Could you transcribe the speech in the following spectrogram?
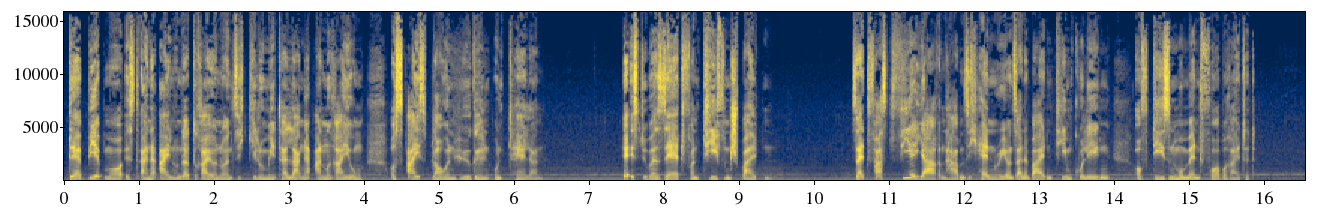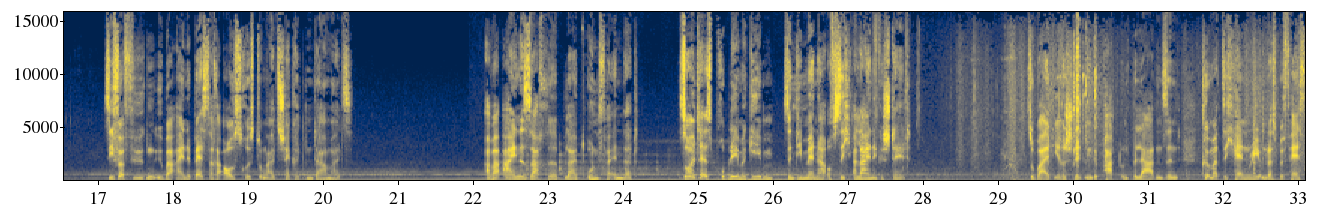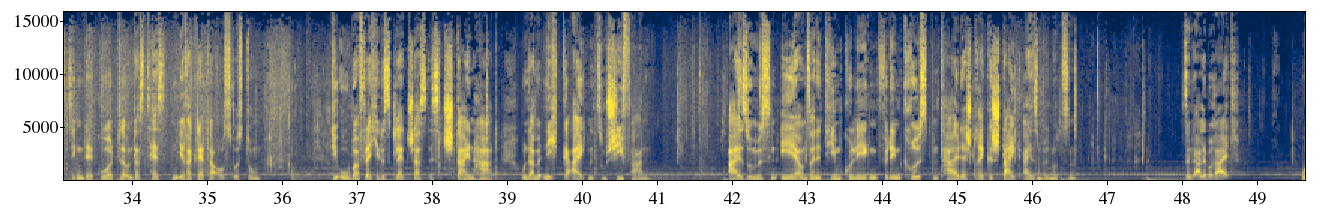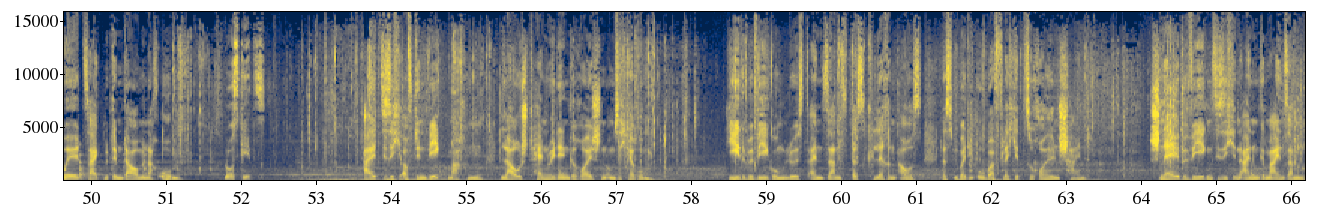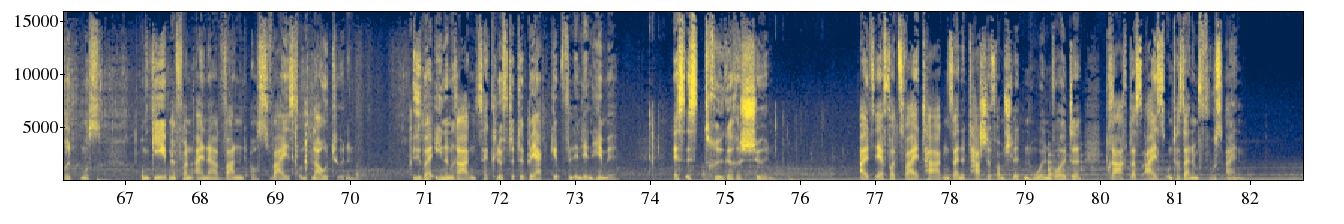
Der Beardmore ist eine 193 Kilometer lange Anreihung aus eisblauen Hügeln und Tälern. Er ist übersät von tiefen Spalten. Seit fast vier Jahren haben sich Henry und seine beiden Teamkollegen auf diesen Moment vorbereitet. Sie verfügen über eine bessere Ausrüstung als Shackleton damals. Aber eine Sache bleibt unverändert. Sollte es Probleme geben, sind die Männer auf sich alleine gestellt. Sobald ihre Schlitten gepackt und beladen sind, kümmert sich Henry um das Befestigen der Gurte und das Testen ihrer Kletterausrüstung. Die Oberfläche des Gletschers ist steinhart und damit nicht geeignet zum Skifahren. Also müssen er und seine Teamkollegen für den größten Teil der Strecke Steigeisen benutzen. Sind alle bereit? Will zeigt mit dem Daumen nach oben. Los geht's. Als sie sich auf den Weg machen, lauscht Henry den Geräuschen um sich herum. Jede Bewegung löst ein sanftes Klirren aus, das über die Oberfläche zu rollen scheint. Schnell bewegen sie sich in einem gemeinsamen Rhythmus, umgeben von einer Wand aus Weiß- und Blautönen. Über ihnen ragen zerklüftete Berggipfel in den Himmel. Es ist trügerisch schön. Als er vor zwei Tagen seine Tasche vom Schlitten holen wollte, brach das Eis unter seinem Fuß ein.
